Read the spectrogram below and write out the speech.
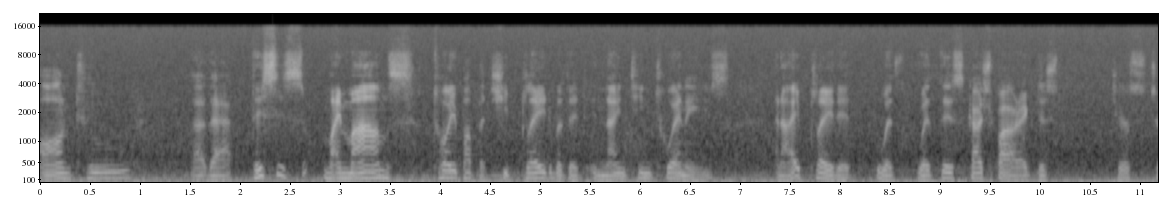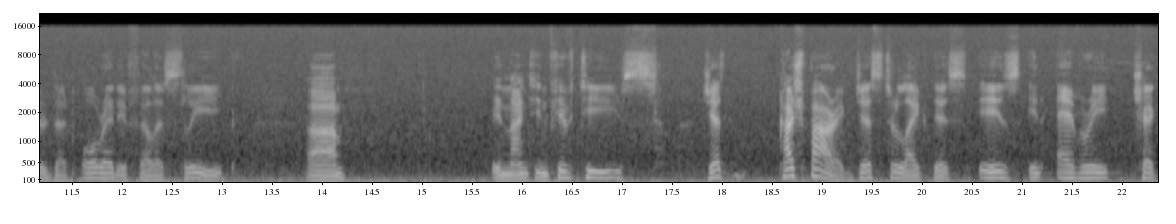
on to uh, that. This is my mom's toy puppet. She played with it in 1920s, and I played it with, with this Kashparek, this jester that already fell asleep. Um, in 1950s, just Kashparek, gesture like this, is in every Czech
